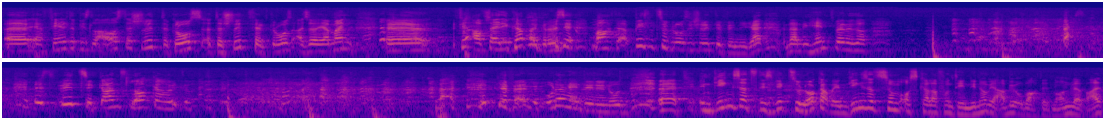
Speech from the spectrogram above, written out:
Äh, er fällt ein bisschen aus, der Schritt. Der, groß, äh, der Schritt fällt groß. Also, ja, mein, äh, auf seine Körpergröße macht er ein bisschen zu große Schritte, finde ich. Gell? Und dann die Hände werden so. Das ist witzig, ganz locker heute. Gefällt mir. Oder Hände in den Noten. Äh, Im Gegensatz, das wirkt so locker, aber im Gegensatz zum Oscar Lafontaine, den habe ich auch beobachtet, nonverbal,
